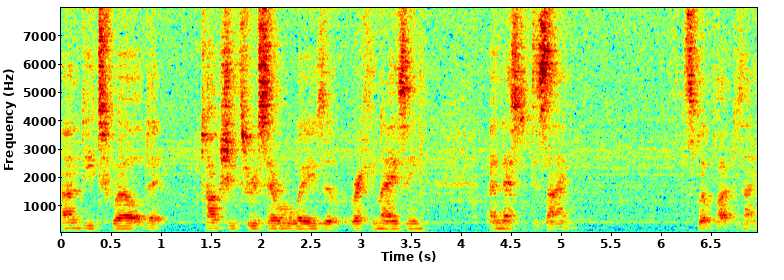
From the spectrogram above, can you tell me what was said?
on D12 that talks you through several ways of recognizing a nested design, split plot design.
